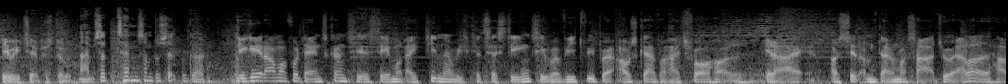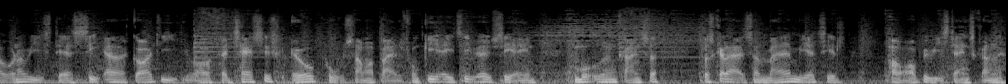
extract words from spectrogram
Det er jo ikke til at forstå. Nej, men så tag den, som du selv vil gøre det. Det gælder om at få danskerne til at stemme rigtigt, når vi skal tage stilling til, hvorvidt vi bør afskaffe retsforholdet eller ej. Og selvom Danmarks Radio allerede har undervist deres seere godt i, hvor fantastisk Europol-samarbejde fungerer i tv-serien Mod uden grænser, så skal der altså meget mere til at overbevise danskerne.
